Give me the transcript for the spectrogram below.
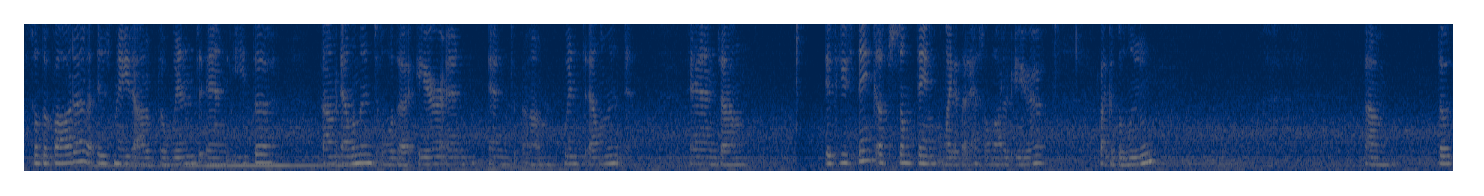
So the Vata is made out of the wind and ether um, element or the air and, and um, wind element. And um, if you think of something like that has a lot of air, like a balloon, um, the,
